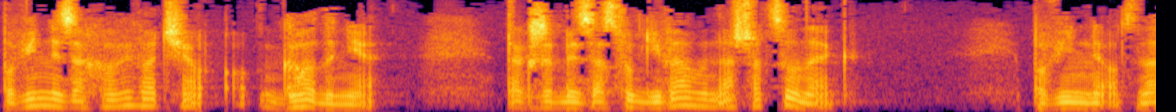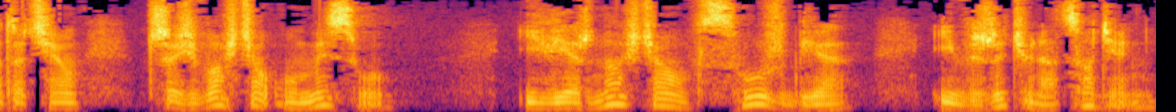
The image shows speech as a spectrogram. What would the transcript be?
Powinny zachowywać się godnie, tak żeby zasługiwały na szacunek. Powinny odznaczać się trzeźwością umysłu i wiernością w służbie i w życiu na co dzień.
